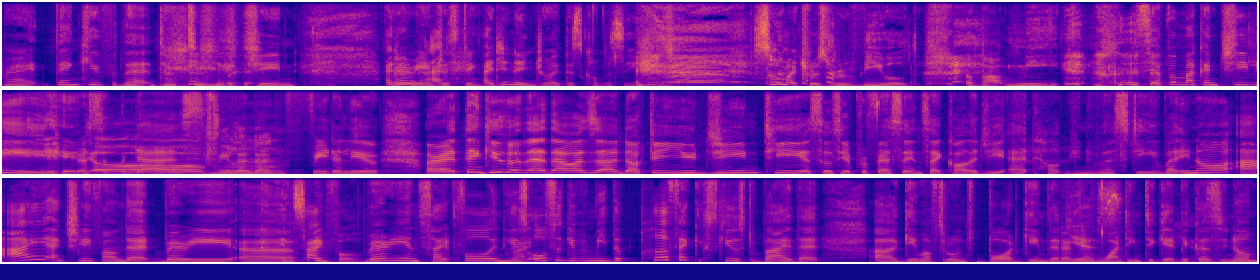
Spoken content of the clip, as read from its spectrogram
Right. Thank you for that, Dr. Eugene. Very I- interesting. I, didn't enjoy this conversation. so much was revealed about me. Siapa makan chili? Rasa Oh, pedas. Mm, Freda Liu. All right, thank you for that. That was uh, Dr. Eugene Tee, Associate Professor in Psychology at Help University. But you know, I, I actually found that very uh, Insightful. very insightful, and he's Right. also given me the perfect excuse to buy that uh, Game of Thrones board game that I've been wanting to get Yes. because you know,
